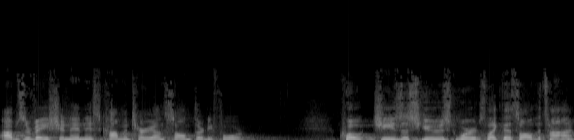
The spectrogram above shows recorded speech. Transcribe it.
observation in his commentary on Psalm 34. Quote, Jesus used words like this all the time.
